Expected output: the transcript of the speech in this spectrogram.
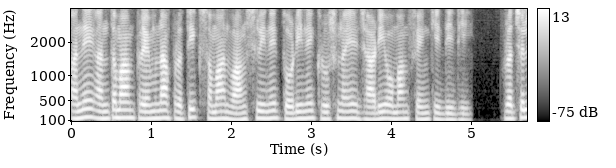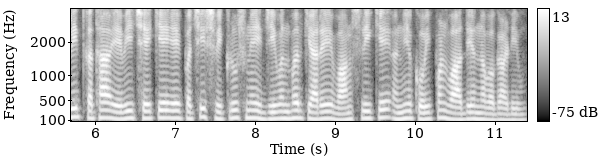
અને અંતમાં પ્રેમના પ્રતીક સમાન વાંસળીને તોડીને કૃષ્ણએ ઝાડીઓમાં ફેંકી દીધી. પ્રચલિત કથા એવી છે કે એ પછી શ્રીકૃષ્ણે જીવનભર ક્યારેય વાંસળી કે અન્ય કોઈ પણ વાદ્ય ન વગાડ્યું.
